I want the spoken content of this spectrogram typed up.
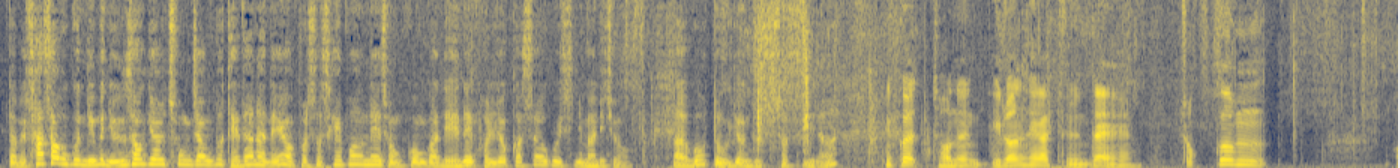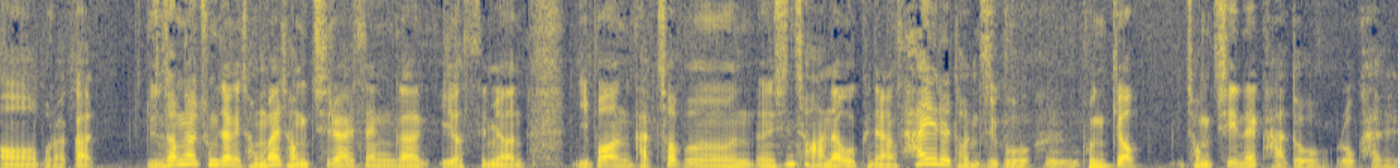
그다음에 사사오구님은 윤석열 총장도 대단하네요. 벌써 세 번의 정권과 내내 권력과 싸우고 있으니 말이죠. 라고 또 의견도 주셨습니다. 그러니까 저는 이런 생각 드는데 조금 어 뭐랄까 윤석열 총장이 정말 정치를 할 생각이었으면 이번 가처분은 신청 안 하고 그냥 사의를 던지고 음. 본격 정치인의 가도로 갈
